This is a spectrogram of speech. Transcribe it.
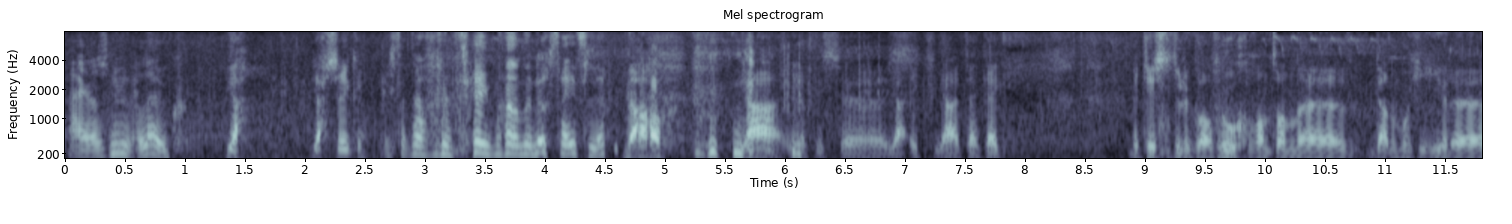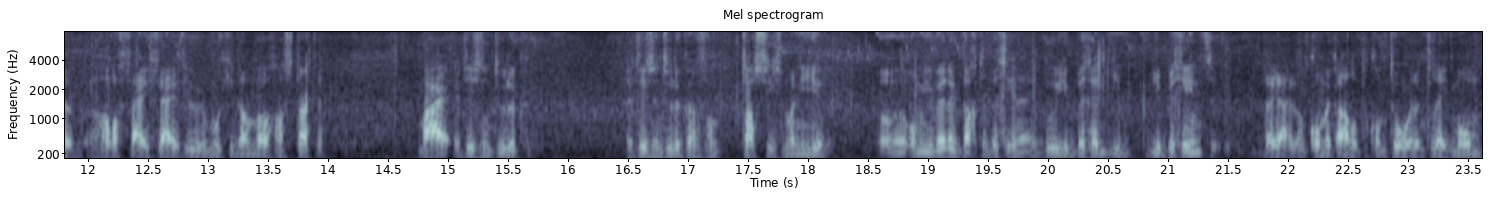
Nou ja, dat is nu wel leuk. Ja, Ja, zeker. Is dat over een twee maanden nog steeds leuk? Nou, ja, dat is, eh, ja, ik, ja, kijk, het is natuurlijk wel vroeg, want dan, eh, dan moet je hier half vijf, vijf uur moet je dan wel gaan starten. Maar het is natuurlijk, het is natuurlijk een fantastische manier om je werkdag te beginnen. Ik bedoel, je begint, je, je begint, nou ja, dan kom ik aan op het kantoor, dan kleed ik me om.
